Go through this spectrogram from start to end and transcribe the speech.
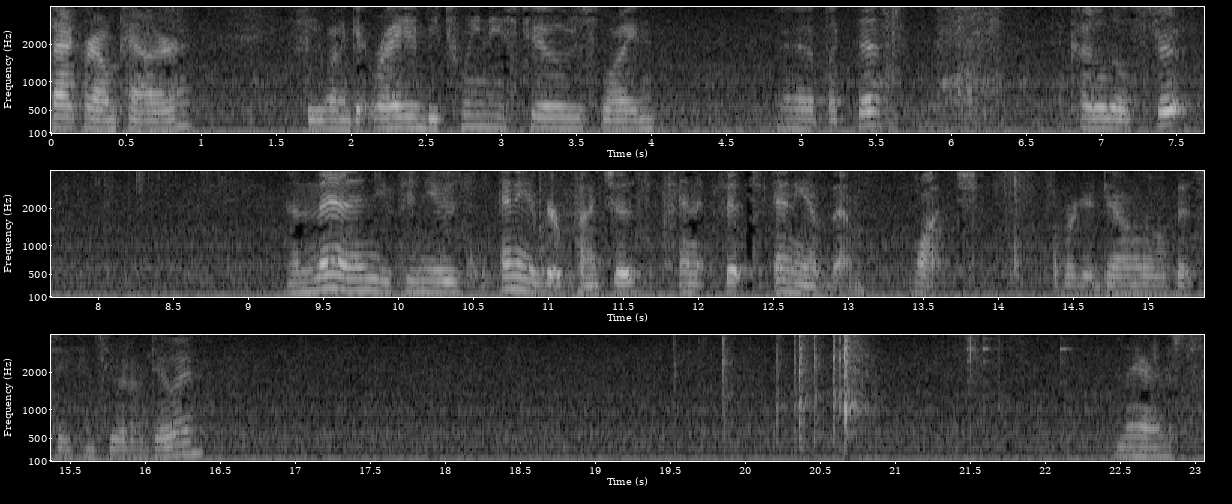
background pattern. If you want to get right in between these two, just line, line it up like this. Cut a little strip. And then you can use any of your punches and it fits any of them. Watch. I'll bring it down a little bit so you can see what I'm doing. And there's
